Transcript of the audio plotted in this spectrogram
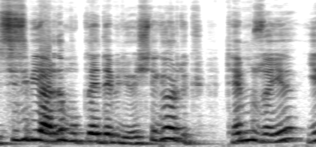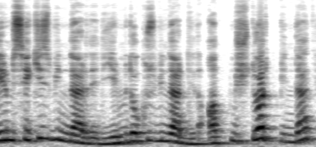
sizi bir yerde mutlu edebiliyor. İşte gördük. Temmuz ayı 28 binlerdeydi, 29 binlerdeydi. 64 binden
